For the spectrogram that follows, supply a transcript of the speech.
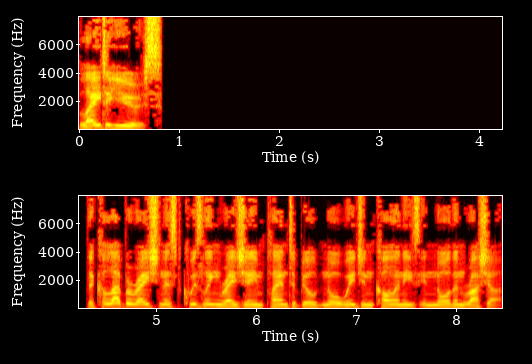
Later use The collaborationist Quisling regime planned to build Norwegian colonies in northern Russia,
